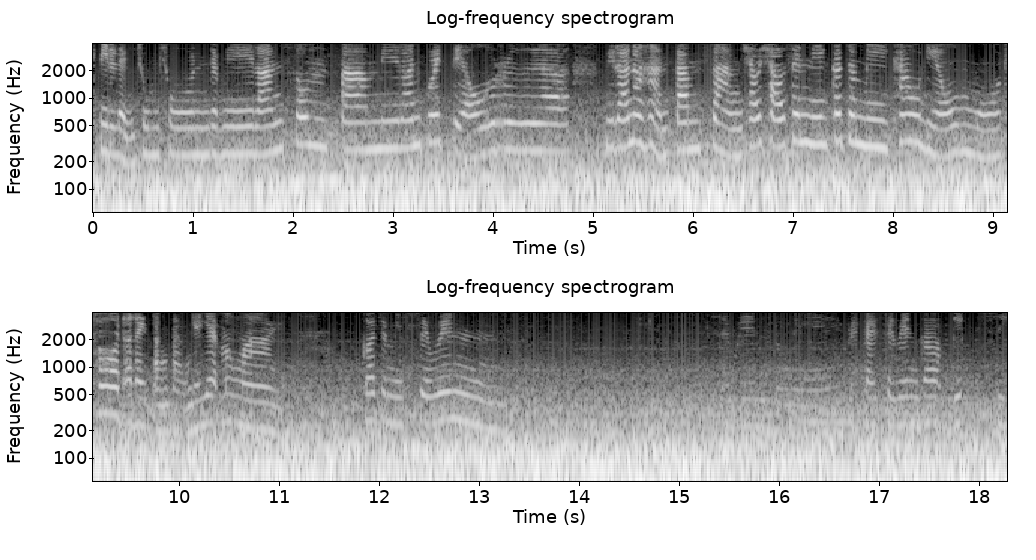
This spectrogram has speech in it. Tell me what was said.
จะเป็นแหล่งชุมชน จะมีร้านส้มตำมีร้านก๋วยเตี๋ยวเรือ มีร้านอาหารตามสั่ง เช้าเช้าเส้นนี้ก็จะมีข้าวเหนียวหมูทอดอะไรต่างๆเยอะแยะมากมาย ก็จะมีเซเว่นเซเว่นตรงนี้ใกล้ๆเซเว่นก็บิ๊กซี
